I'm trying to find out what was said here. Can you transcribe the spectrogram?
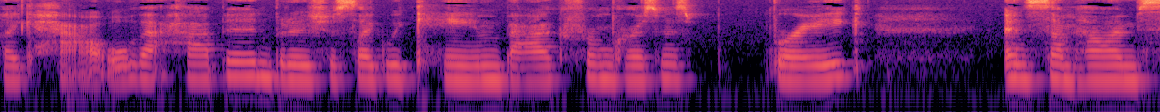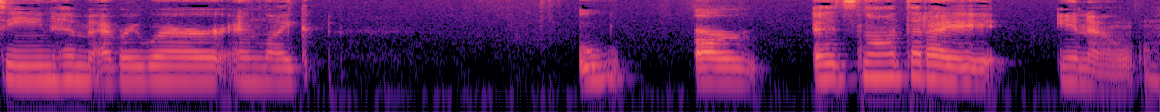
like how that happened, but it's just like we came back from Christmas break and somehow I'm seeing him everywhere and like are it's not that I, you know,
